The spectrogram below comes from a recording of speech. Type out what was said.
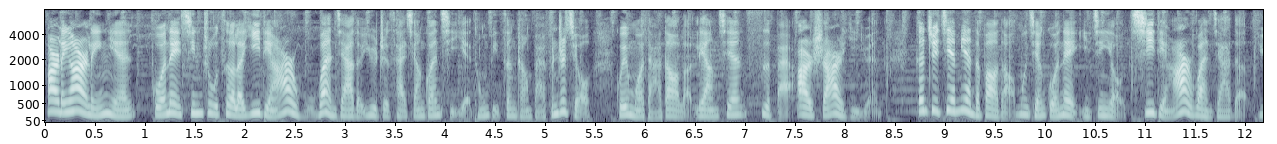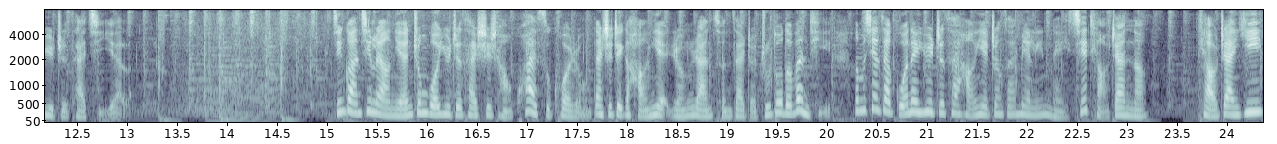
二零二零年，国内新注册了一点二五万家的预制菜相关企业，同比增长百分之九，规模达到了两千四百二十二亿元。根据界面的报道，目前国内已经有七点二万家的预制菜企业了。尽管近两年中国预制菜市场快速扩容，但是这个行业仍然存在着诸多的问题。那么现在国内预制菜行业正在面临哪些挑战呢？挑战一：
